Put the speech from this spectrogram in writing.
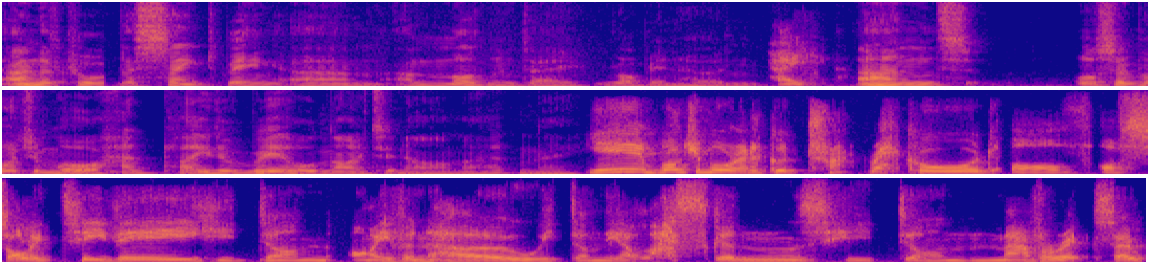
And of course, the Saint being um, a modern day Robin Hood. Hey. And also, Roger Moore had played a real knight in armour, hadn't he? Yeah, Roger Moore had a good track record of, of solid TV. He'd done Ivanhoe, he'd done The Alaskans, he'd done Maverick. So,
